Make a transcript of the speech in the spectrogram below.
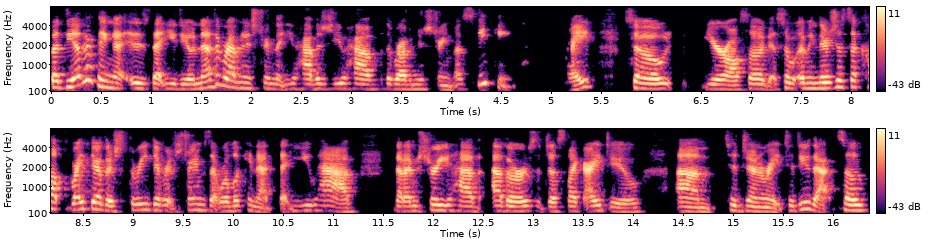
but the other thing is that you do another revenue stream that you have is you have the revenue stream of speaking, right? So you're also so i mean there's just a couple right there there's three different streams that we're looking at that you have that i'm sure you have others just like i do um, to generate to do that. So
